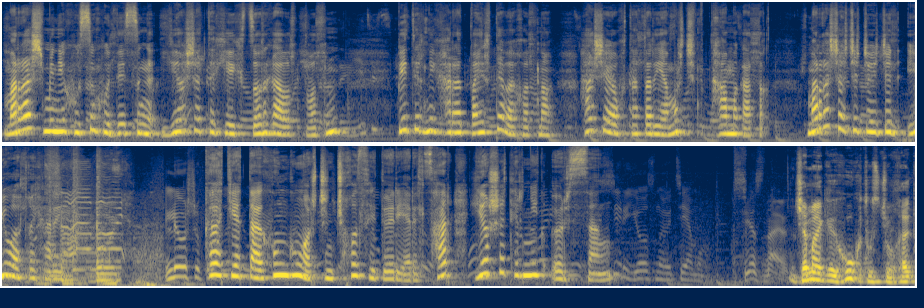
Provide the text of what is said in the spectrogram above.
Маргааш миний хүсэн хүлээсэн Ёшатай хийх зураг авалт болно. Би тэрнийг хараад баяртай байх болно. Хаашаа явах талаар ямар ч таамаг алга. Маргааш очиж ижил юу болохыг харъя. Катята хөнгөн орчин чухал сэдвээр ярилцахаар Ёша тэрнийг урьсан. Чамайг хүүхэд хүсэж байгааг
